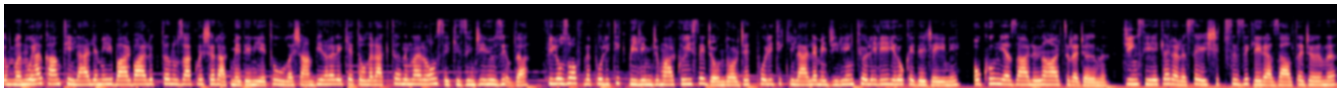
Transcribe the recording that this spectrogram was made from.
Immanuel Kant ilerlemeyi barbarlıktan uzaklaşarak medeniyete ulaşan bir hareket olarak tanımlar 18. yüzyılda, filozof ve politik bilimci Marcus de John Dorjet politik ilerlemeciliğin köleliği yok edeceğini, okur yazarlığı artıracağını, cinsiyetler arası eşitsizlikleri azaltacağını,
